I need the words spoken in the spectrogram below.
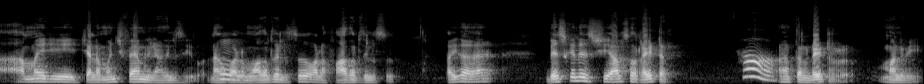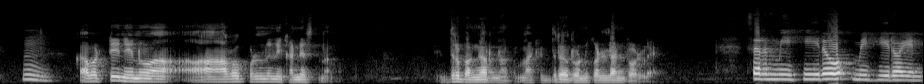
ఆ అమ్మాయికి చాలా మంచి ఫ్యామిలీ నాకు తెలుసు. నాకు వాళ్ళ మదర్ తెలుసు వాళ్ళ ఫాదర్ తెలుసు. పైగా బేసికలీ షీ ఆల్సో రైటర్ తన రైటర్ మానవి ఉమ్, కాబట్టి నేను ఆ- ఆ ఆరోపణని నేను ఖండిస్తున్నాను. ఇద్దరు బంగారు నాకు. నాకు ఇద్దరు రెండు కళ్ళు అంటే వాళ్ళే. సరే మీ హీరో మీ హీరోయిన్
